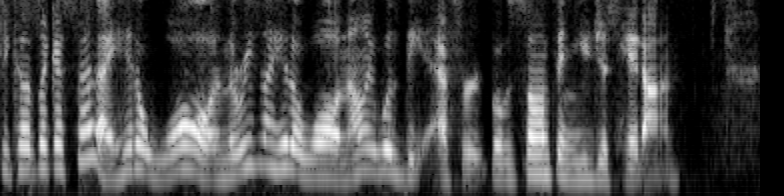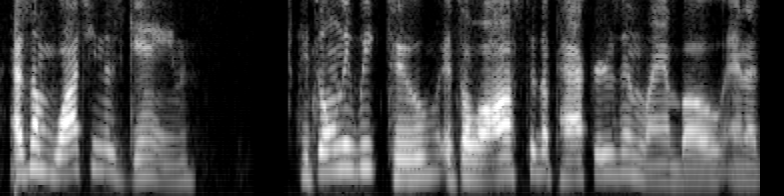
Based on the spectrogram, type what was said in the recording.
because, like I said, I hit a wall, and the reason I hit a wall not only was the effort, but was something you just hit on. As I'm watching this game, it's only week two. It's a loss to the Packers in Lambeau and a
